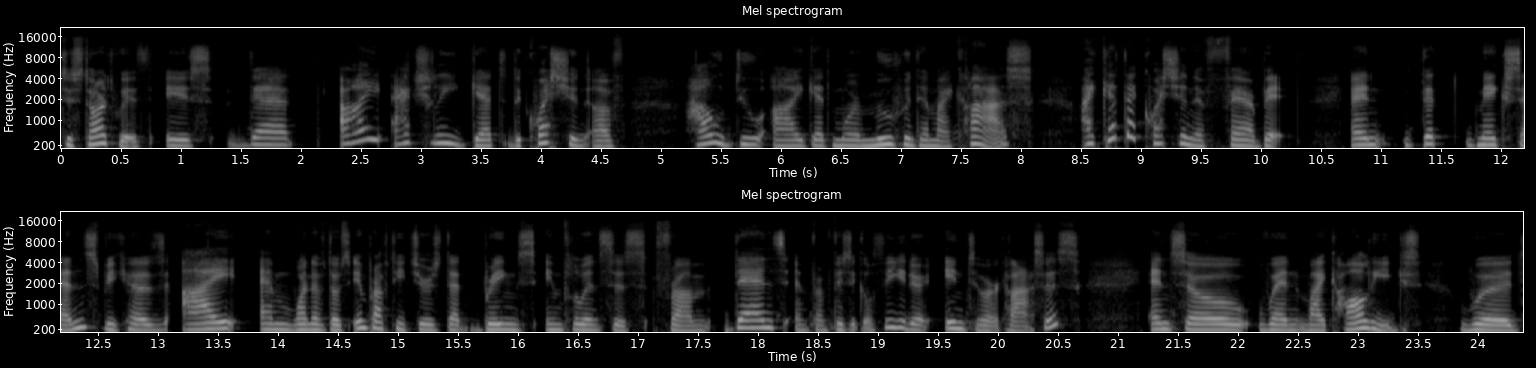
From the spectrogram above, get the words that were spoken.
to start with is that I actually get the question of how do I get more movement in my class? I get that question a fair bit. And that makes sense because I am one of those improv teachers that brings influences from dance and from physical theater into her classes. And so when my colleagues would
